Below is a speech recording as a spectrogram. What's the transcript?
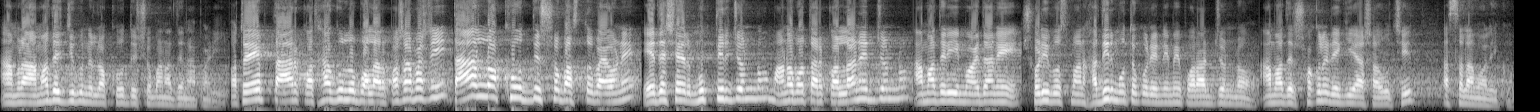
আমরা আমাদের জীবনের লক্ষ্য উদ্দেশ্য বানাতে না পারি। অতএব তার কথাগুলো বলার পাশাপাশি তার লক্ষ্য উদ্দেশ্য বাস্তবায়নে এদেশের মুক্তির জন্য, মানবতার কল্যাণের জন্য, আমাদের এই ময়দানে শরীফ ওসমান হাদির মতো করে নেমে পড়ার জন্য আমাদের সকলের এগিয়ে আসা উচিত। আসসালামু আলাইকুম।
